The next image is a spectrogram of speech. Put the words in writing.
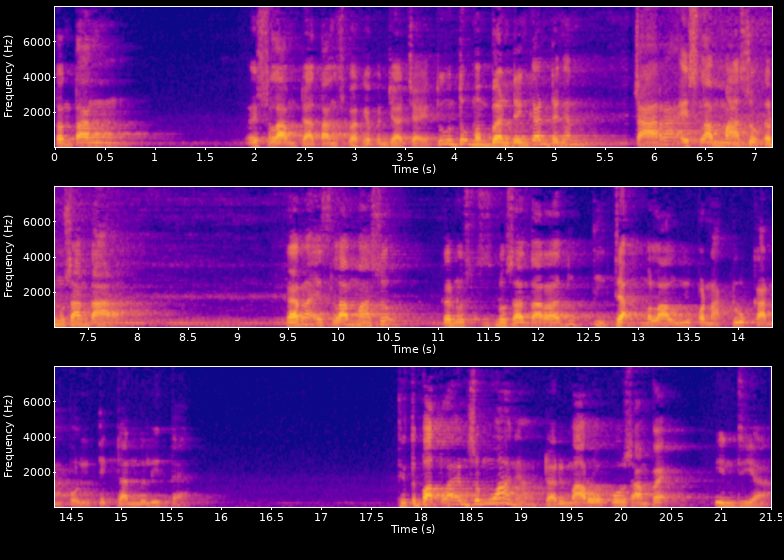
tentang Islam datang sebagai penjajah itu untuk membandingkan dengan cara Islam masuk ke Nusantara. Karena Islam masuk ke Nusantara itu tidak melalui penaklukan politik dan militer. Di tempat lain semuanya, dari Maroko sampai India,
